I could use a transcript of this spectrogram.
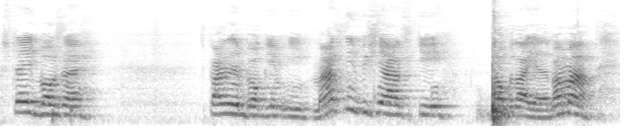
Szczęść Boże z Panem Bogiem i Marcin Wiśniarski. Dobra yerba mate.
